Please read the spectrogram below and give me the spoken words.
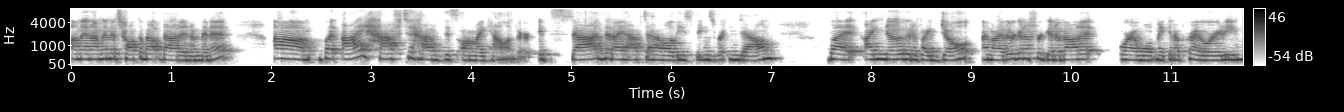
Um, and I'm going to talk about that in a minute. Um, but I have to have this on my calendar. It's sad that I have to have all these things written down, but I know that if I don't, I'm either going to forget about it or I won't make it a priority.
